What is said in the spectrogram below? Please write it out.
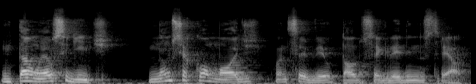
então, é o seguinte: não se acomode quando você vê o tal do segredo industrial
